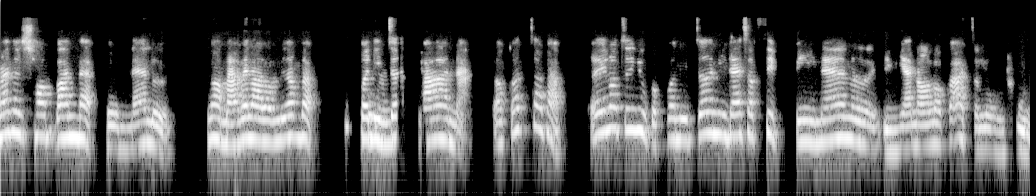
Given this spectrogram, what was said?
น่าจะชอบบ้านแบบเดิมแน่เลยนึกออกไหมเวลาเราเลือกแบบเฟอร์นิเจอร์บ้านอะเราก็จะแบบ เอ้ยเราจะอยู่กับเฟอร์นิเจอร์นี้ได้สักสิบปีแน่เลย อย่างเงี้ยเนาะเราก็อาจจะลงทุน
